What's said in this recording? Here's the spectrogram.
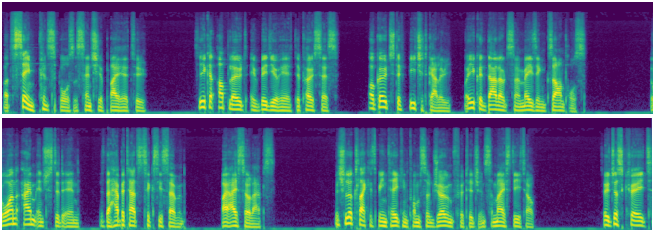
but the same principles essentially apply here too. So you can upload a video here to process or go to the featured gallery where you can download some amazing examples. The one I'm interested in is the Habitat 67 by Isolabs, which looks like it's been taken from some drone footage in some nice detail. So just create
